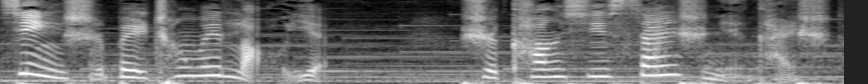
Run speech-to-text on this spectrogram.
进士被称为老爷，是康熙三十年开始的。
